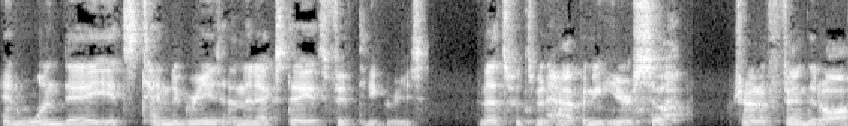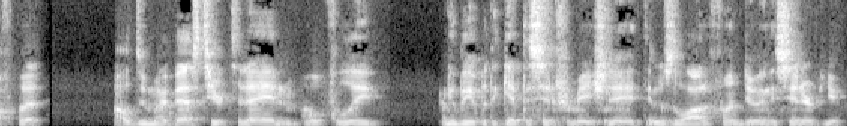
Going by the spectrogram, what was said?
and one day it's 10 degrees and the next day it's 50 degrees. And that's what's been happening here. So I'm trying to fend it off, but I'll do my best here today and hopefully you'll be able to get this information. It, it was a lot of fun doing this interview.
